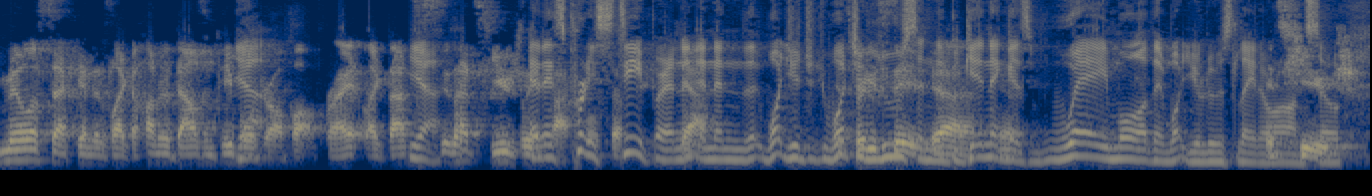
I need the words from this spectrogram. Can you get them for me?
millisecond is like a hundred thousand people yeah. drop off, right? Like that's yeah. that's hugely and it's pretty so, steep, and yeah. and then what you what it's you lose steep. in the beginning is way more than what you lose later it's on. Huge. So,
